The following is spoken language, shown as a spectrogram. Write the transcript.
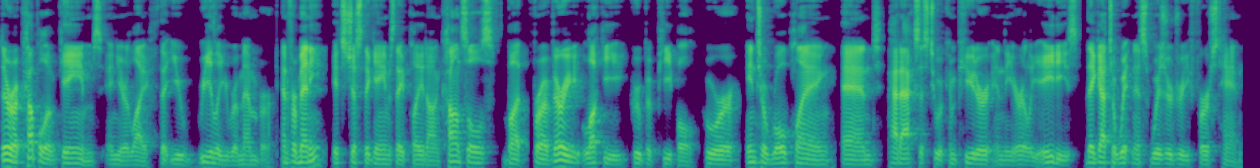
There are a couple of games in your life that you really remember. And for many, it's just the games they played on consoles. But for a very lucky group of people who were into role playing and had access to a computer in the early 80s, they got to witness wizardry firsthand.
